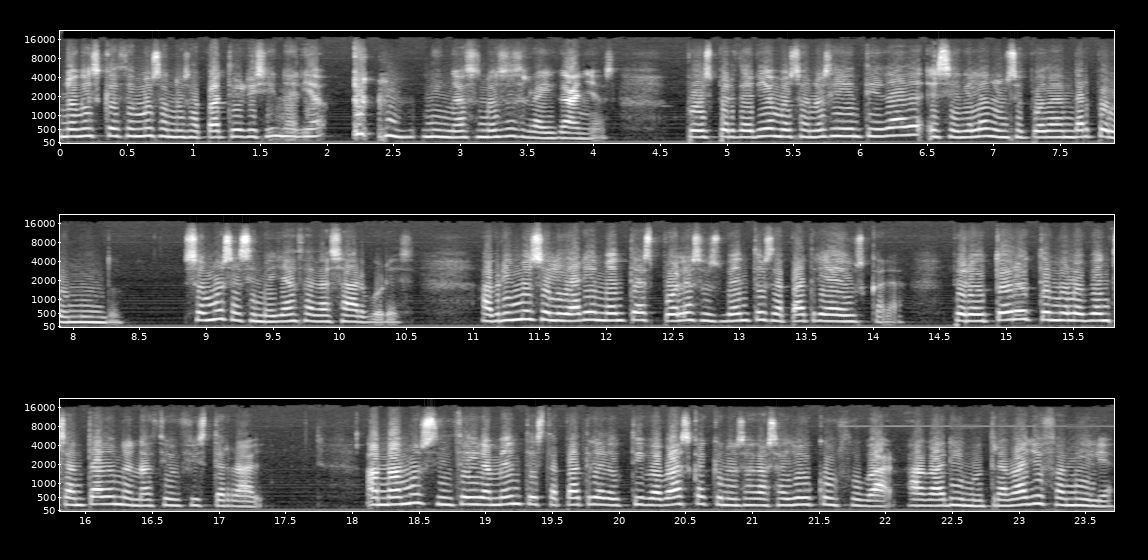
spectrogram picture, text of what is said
non esquecemos a nosa patria originaria nin as nosas raigañas, pois perderíamos a nosa identidade e sen ela non se pode andar polo mundo. Somos a semellanza das árbores. Abrimos solidariamente as polas aos ventos da patria éuscara, pero o toro témolo ben chantado na nación fisterral. Amamos sinceramente esta patria adoptiva vasca que nos agasallou con fogar, agarimo, traballo e familia,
